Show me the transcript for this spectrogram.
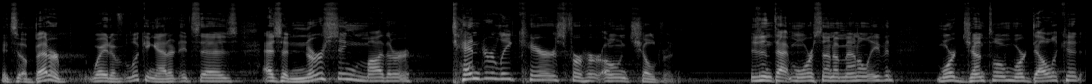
it's a better way of looking at it. It says, as a nursing mother tenderly cares for her own children. Isn't that more sentimental, even? More gentle, more delicate?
